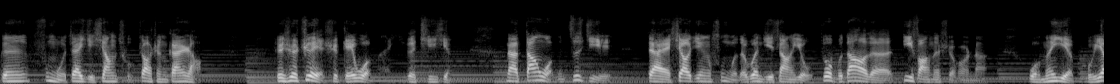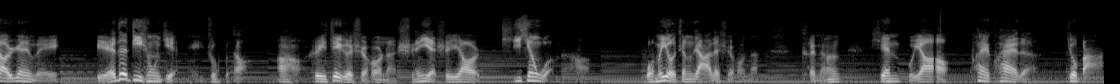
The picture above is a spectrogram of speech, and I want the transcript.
跟父母在一起相处造成干扰。所以说，这也是给我们一个提醒。那当我们自己在孝敬父母的问题上有做不到的地方的时候呢，我们也不要认为别的弟兄姐妹做不到。啊，所以这个时候呢，神也是要提醒我们啊，我们有挣扎的时候呢，可能先不要快快的就把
